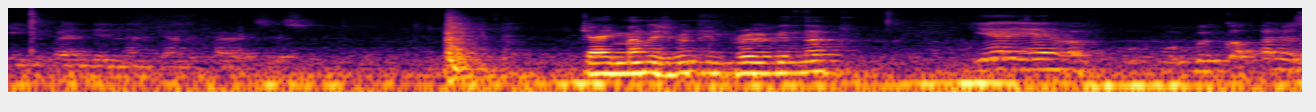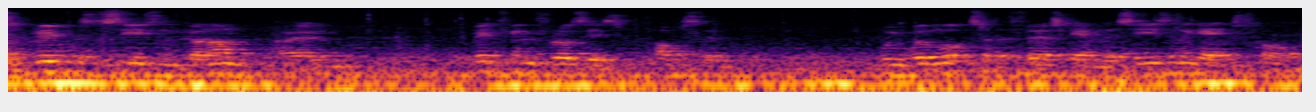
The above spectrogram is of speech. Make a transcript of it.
keep defending them kind of characters. Game management improving though. Yeah, yeah, w- we've got better as a group as the season's gone on. Um, the big thing for us is obviously we will look at the first game of the season against Hull,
